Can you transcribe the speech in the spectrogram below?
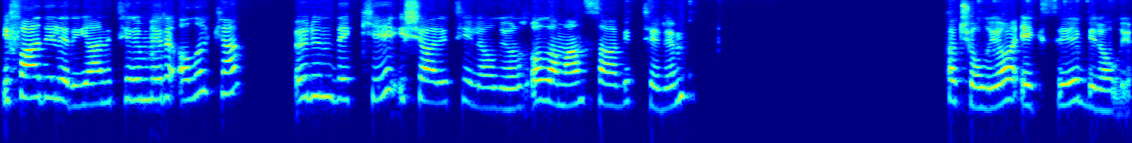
İfadeleri yani terimleri alırken önündeki işaretiyle alıyoruz. O zaman sabit terim kaç oluyor? Eksi 1 oluyor.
